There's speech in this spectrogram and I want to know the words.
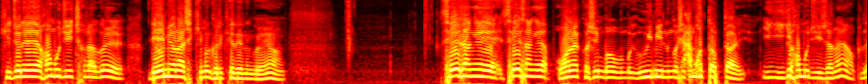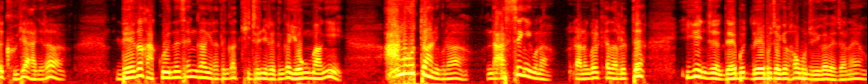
기존의 허무주의 철학을 내면화시키면 그렇게 되는 거예요. 세상에 세상에 원할 것이 뭐, 뭐 의미 있는 것이 아무것도 없다. 이, 이게 허무주의잖아요. 근데 그게 아니라 내가 갖고 있는 생각이라든가 기준이라든가 욕망이 아무것도 아니구나. 낯생이구나. 라는 걸 깨달을 때 이게 이제 내부, 내부적인 허무주의가 되잖아요.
